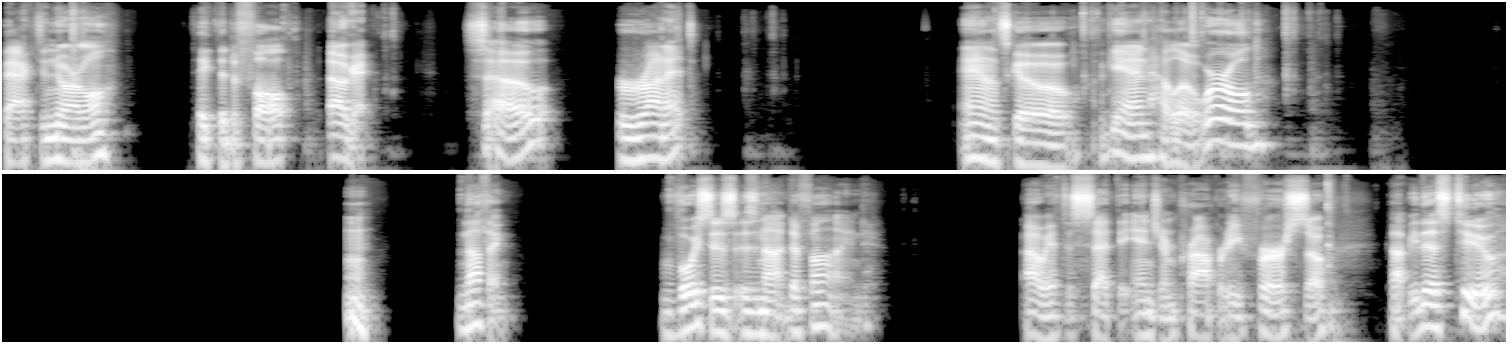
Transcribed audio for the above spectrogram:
back to normal. Take the default. Okay. So run it. And let's go again. Hello world. Hmm. Nothing. Voices is not defined. Oh, we have to set the engine property first. So copy this too.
